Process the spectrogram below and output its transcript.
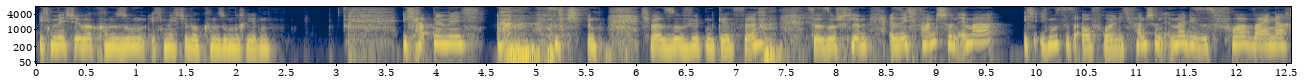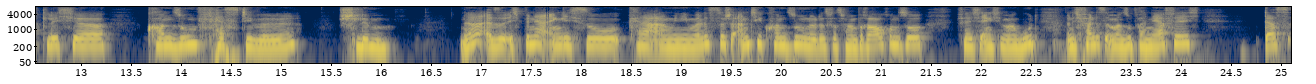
ich möchte über Konsum, ich möchte über Konsum reden. Ich habe nämlich, also ich bin, ich war so wütend gestern. Es war so schlimm. Also ich fand schon immer, ich, ich muss das aufrollen, ich fand schon immer dieses vorweihnachtliche Konsumfestival schlimm. Ne? Also ich bin ja eigentlich so, keine Ahnung, minimalistisch, Anti-Konsum, nur das, was man braucht und so, finde ich eigentlich immer gut. Und ich fand es immer super nervig, dass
